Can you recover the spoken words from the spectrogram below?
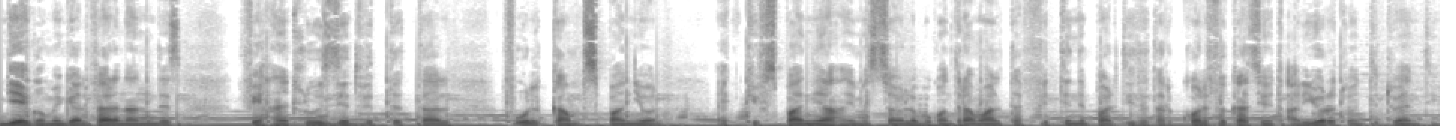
Diego Miguel Fernandez fi ħanetlu iżjed fit-dettal fuq il-kamp Spanjol e kif Spanja jmissaw l kontra Malta fit-tieni partita tal-kwalifikazzjoni tal Euro 2020.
